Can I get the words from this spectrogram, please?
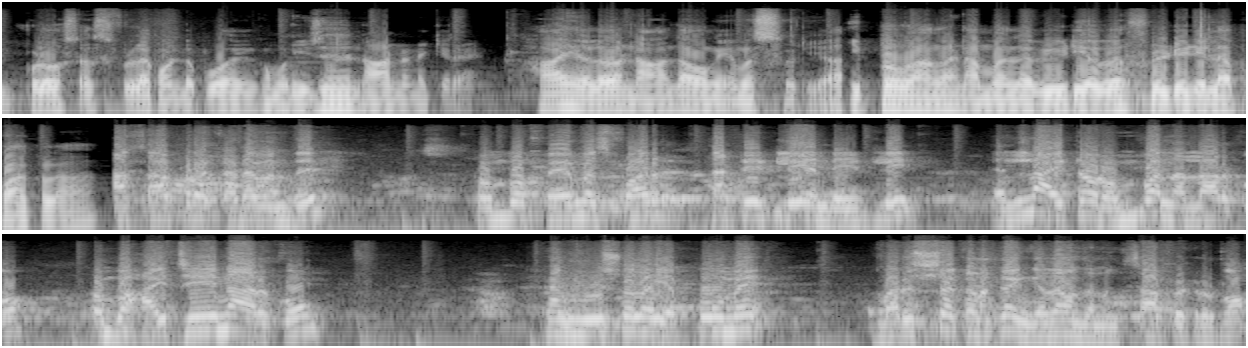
இவ்வளோ சக்ஸஸ்ஃபுல்லாக கொண்டு போக முடியுதுன்னு நான் நினைக்கிறேன். ஹாய் ஹலோ நான் தான் அவங்க எம்எஸ் சூர்யா. இப்போ வாங்க நம்ம இந்த வீடியோவை ஃபுல் டீட்டெயிலாக பார்க்கலாம். நான் சாப்பிட்ற கடை வந்து ரொம்ப ஃபேமஸ் ஃபார் தட்டு இட்லி அண்ட் இட்லி. எல்லா ஐட்டம் ரொம்ப நல்லாயிருக்கும் ரொம்ப ஹைஜீனாக இருக்கும். நாங்கள் யூஸ்வலாக எப்போவுமே வருஷ கணக்காக இங்கே தான் வந்து நாங்கள் சாப்பிட்டுருக்கோம்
